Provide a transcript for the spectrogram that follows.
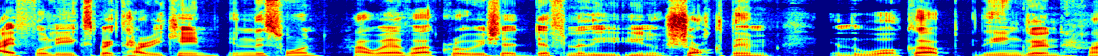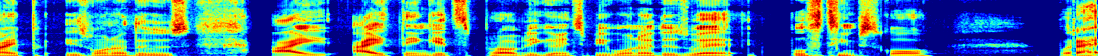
I fully expect Harry Kane in this one. However, Croatia definitely, you know, shocked them in the World Cup. The England hype is one of those. I, I think it's probably going to be one of those where both teams score. But I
